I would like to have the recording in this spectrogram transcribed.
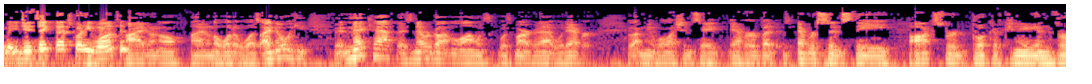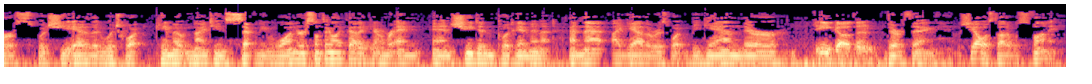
Do you think that's what he wanted? I don't know. I don't know what it was. I know he Metcalf has never gotten along with, with Margaret Atwood ever. I mean, well, I shouldn't say ever, but ever since the Oxford Book of Canadian Verse, which she edited, which what came out in 1971 or something like that. I can't remember. And and she didn't put him in it, and that I gather is what began their Ego, then. their thing. She always thought it was funny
